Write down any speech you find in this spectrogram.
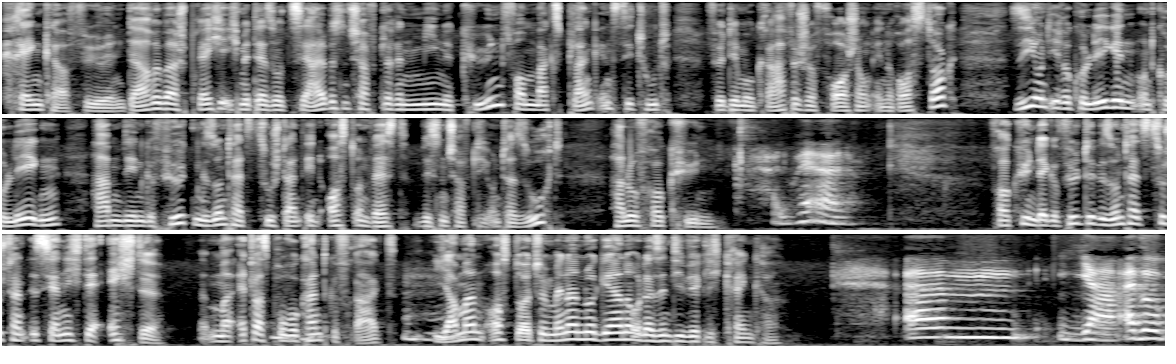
kränker fühlen, darüber spreche ich mit der Sozialwissenschaftlerin Mine Kühn vom Max-Planck-Institut für demografische Forschung in Rostock. Sie und ihre Kolleginnen und Kollegen haben den gefühlten Gesundheitszustand in Ost und West wissenschaftlich untersucht. Hallo, Frau Kühn. Hallo, Herr Erl. Frau Kühn, der gefühlte Gesundheitszustand ist ja nicht der echte. Mal etwas mhm. provokant gefragt. Mhm. Jammern ostdeutsche Männer nur gerne oder sind die wirklich kränker? Ähm, ja, also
